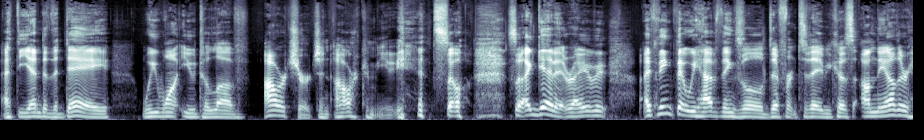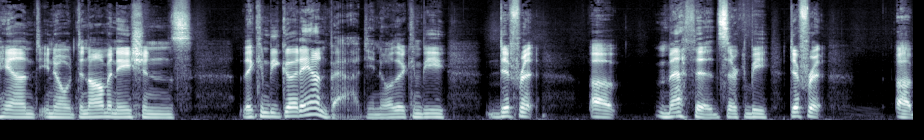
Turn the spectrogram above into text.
at the end of the day, we want you to love our church and our community. so, so I get it, right? I, mean, I think that we have things a little different today because, on the other hand, you know, denominations they can be good and bad. You know, there can be different uh, methods. There can be different uh,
